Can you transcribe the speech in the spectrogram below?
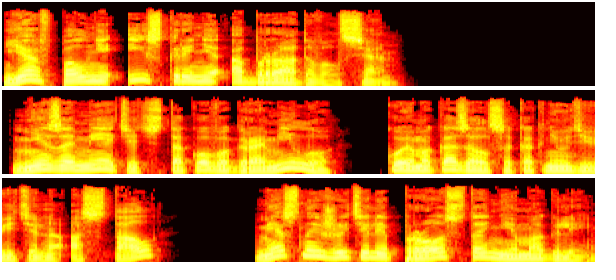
я вполне искренне обрадовался. Не заметить такого громилу, коим оказался, как неудивительно, остал, местные жители просто не могли.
